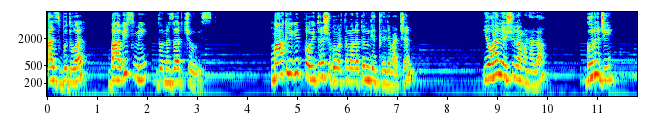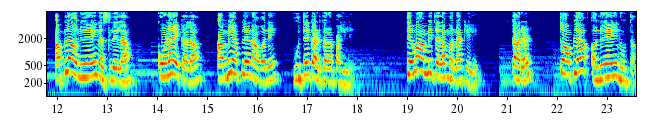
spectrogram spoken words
आज बुधवार बावीस मे दोन हजार चोवीस. माक पवित्र शुभवर्तमानातून घेतलेले वाचन योहान येशूला म्हणाला गुरुजी आपला अनुयायी नसलेला कोणा एकाला आम्ही आपल्या नावाने भूते काढताना पाहिले. तेव्हा आम्ही त्याला मना केले कारण तो आपल्या अनुयायी नव्हता.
